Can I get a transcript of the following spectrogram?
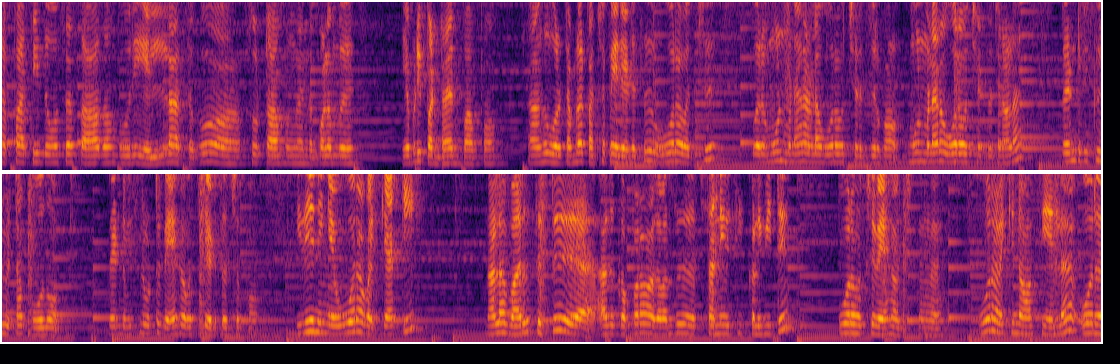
சப்பாத்தி தோசை சாதம் பூரி எல்லாத்துக்கும் சூட் ஆகுங்க இந்த குழம்பு. எப்படி பண்ணுறதுன்னு பார்ப்போம். நான் வந்து ஒரு டம்ளர் பச்சை பயிர் எடுத்து ஊற வச்சு ஒரு மூணு மணி நேரம் நல்லா ஊற வச்சு எடுத்துருக்கோம். மூணு மணி நேரம் ஊற வச்சு எடுத்து வச்சனால ரெண்டு விசில் விட்டால் போதும். ரெண்டு விசில் விட்டு வேக வச்சு எடுத்து வச்சுப்போம். இதே நீங்கள் ஊற வைக்காட்டி நல்லா வறுத்துட்டு அதுக்கப்புறம் அதை வந்து தண்ணி ஊற்றி கழுவிட்டு ஊற வச்சு வேக வச்சுக்கோங்க. ஊற வைக்கணும் அவசியம் இல்லை. ஒரு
